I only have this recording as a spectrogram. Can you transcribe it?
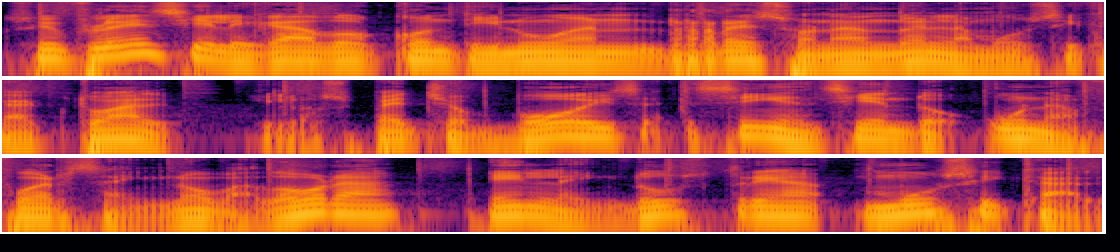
Su influencia y legado continúan resonando en la música actual, y los Pet Shop Boys siguen siendo una fuerza innovadora en la industria musical.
